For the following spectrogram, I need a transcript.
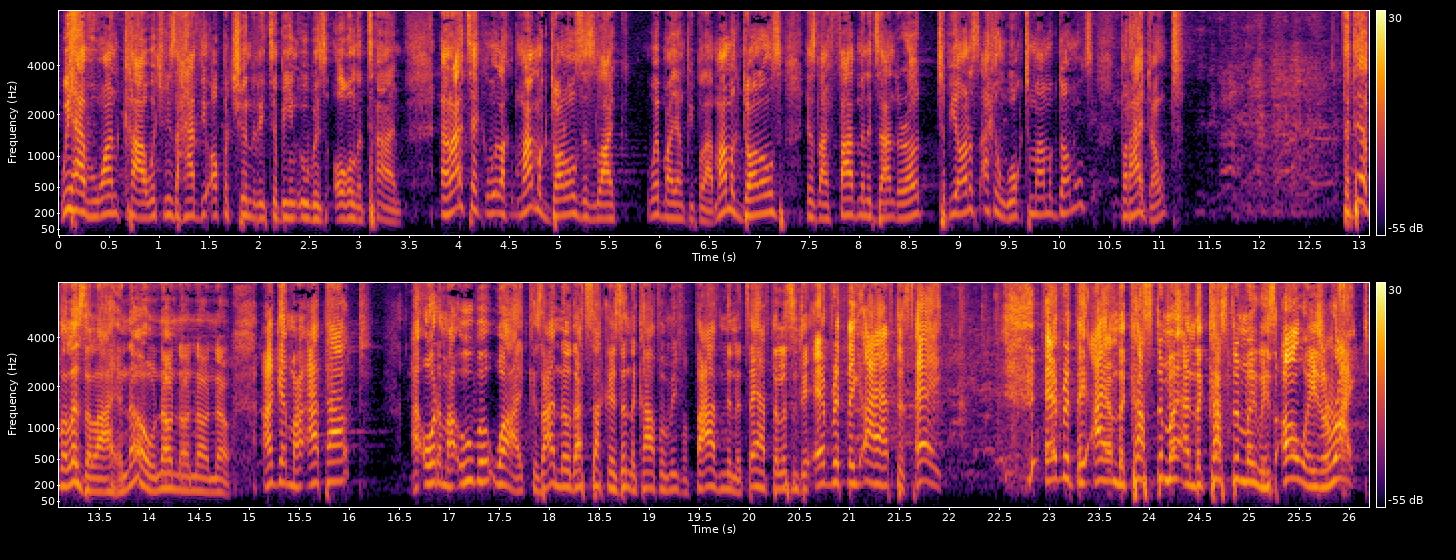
We have one car, which means I have the opportunity to be in Ubers all the time. And I take, like, my McDonald's is like where my young people at? My McDonald's is like five minutes down the road. To be honest, I can walk to my McDonald's, but I don't. The devil is a liar. No, no, no, no, no. I get my app out. I order my Uber. Why? Because I know that sucker is in the car for me for five minutes. They have to listen to everything I have to say. Everything. I am the customer, and the customer is always right.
